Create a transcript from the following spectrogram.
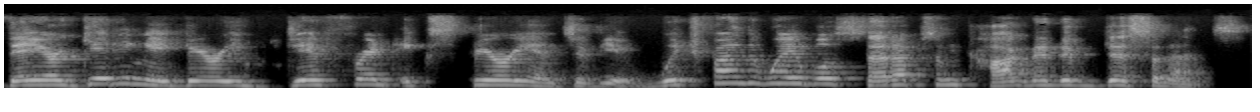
They are getting a very different experience of you, which, by the way, will set up some cognitive dissonance.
